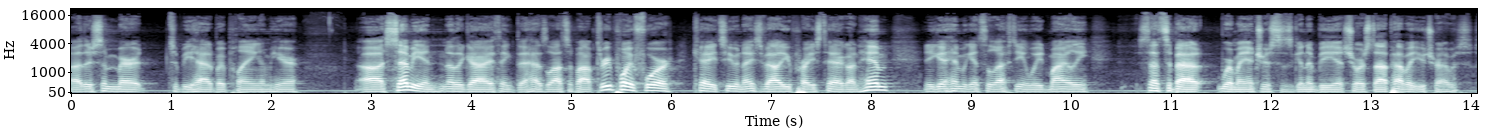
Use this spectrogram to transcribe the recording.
uh, there's some merit to be had by playing him here. Uh, Semien, another guy I think that has lots of pop. 3.4K too, a nice value price tag on him, and you get him against the lefty and Wade Miley. So that's about where my interest is going to be at shortstop. How about you, Travis?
